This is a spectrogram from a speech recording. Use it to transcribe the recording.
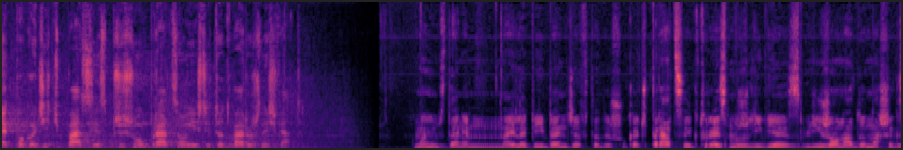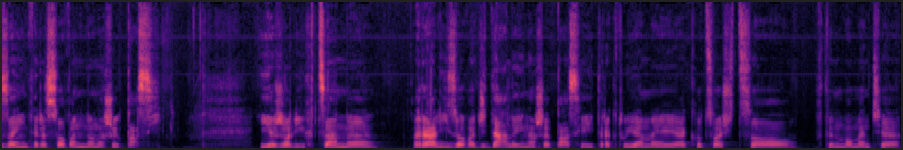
Jak pogodzić pasję z przyszłą pracą, jeśli to dwa różne światy? Moim zdaniem najlepiej będzie wtedy szukać pracy, która jest możliwie zbliżona do naszych zainteresowań, do naszych pasji. Jeżeli chcemy realizować dalej nasze pasje i traktujemy je jako coś, co w tym momencie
